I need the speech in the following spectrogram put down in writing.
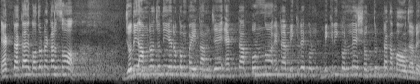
এক টাকায় কত টাকার সব? যদি আমরা যদি এরকম পাইতাম যে একটা পণ্য এটা বিক্রি কর- বিক্রি করলে সত্তর টাকা পাওয়া যাবে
